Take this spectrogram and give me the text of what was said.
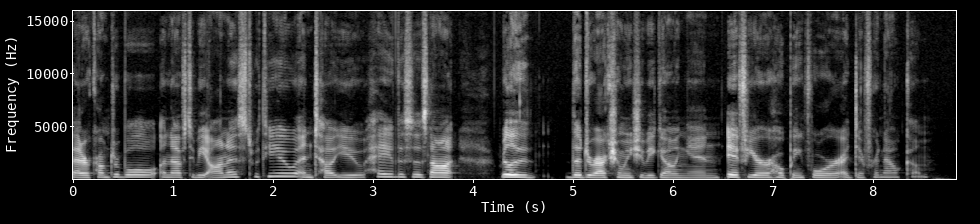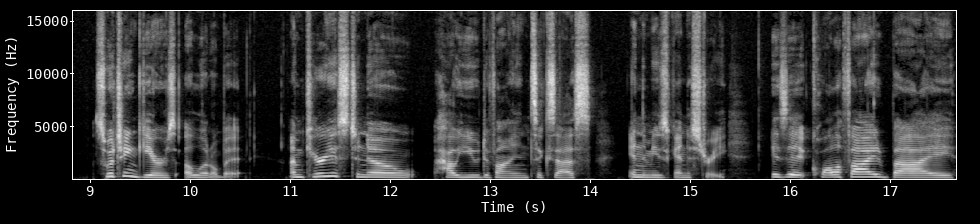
that are comfortable enough to be honest with you and tell you, hey, this is not really the direction we should be going in if you're hoping for a different outcome. Switching gears a little bit, I'm curious to know how you define success in the music industry. Is it qualified by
